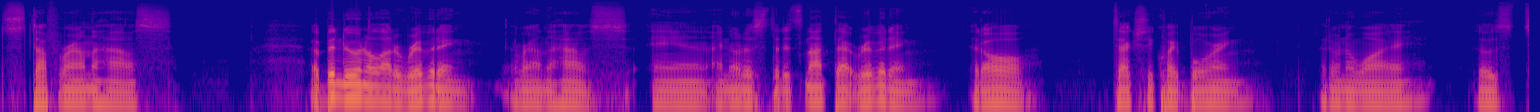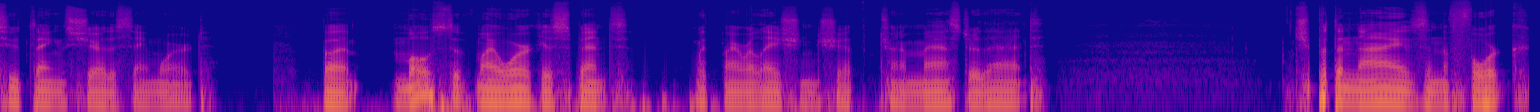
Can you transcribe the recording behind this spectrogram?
stuff around the house. I've been doing a lot of riveting around the house, and I noticed that it's not that riveting at all. It's actually quite boring. I don't know why those two things share the same word. But most of my work is spent with my relationship, trying to master that. She put the knives in the fork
